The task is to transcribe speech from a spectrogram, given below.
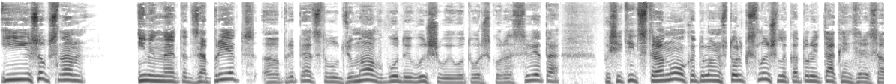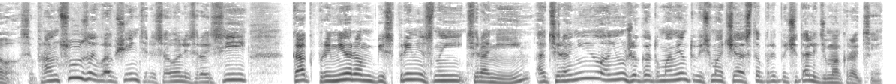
И, собственно, именно этот запрет э, препятствовал Дюма в годы высшего его творческого расцвета посетить страну, о которой он столько слышал и которой так интересовался. Французы вообще интересовались Россией как примером беспримесной тирании, а тиранию они уже к этому моменту весьма часто предпочитали демократии.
